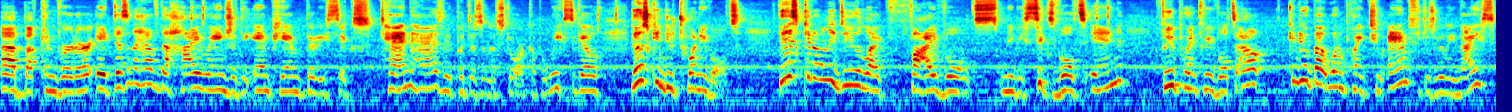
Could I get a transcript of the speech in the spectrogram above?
uh, buck converter. It doesn't have the high range that the MPM 3610 has. We put those in the store a couple weeks ago. Those can do 20 volts. This can only do like 5 volts, maybe 6 volts in, 3.3 volts out. Can do about 1.2 amps, which is really nice.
